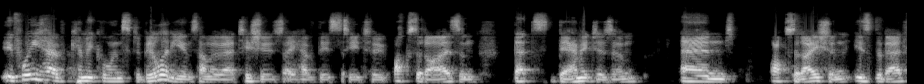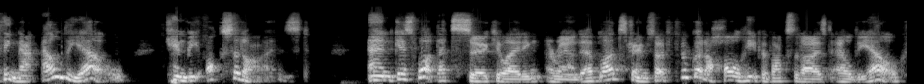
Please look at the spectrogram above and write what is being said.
if we have chemical instability in some of our tissues, they have this to oxidize and that damages them. And oxidation is the bad thing. Now, LDL can be oxidized. And guess what? That's circulating around our bloodstream. So if you've got a whole heap of oxidized LDL,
